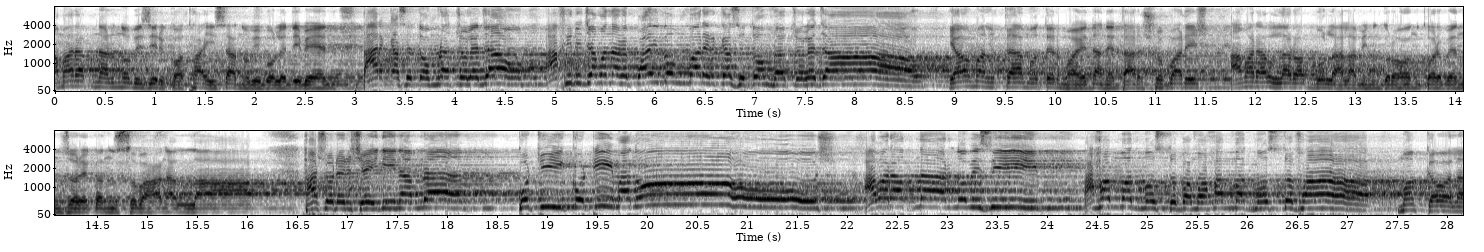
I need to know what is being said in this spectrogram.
আমার আপনার নবীজির কথা ঈসা নবী বলে দিবেন। তার কাছে তোমরা চলে যাও। আখির জামানার পয়গম্বরের কাছে তোমরা চলে যাও। ইয়ামাল কিয়ামতের ময়দানে তার সুপারিশ আমার আল্লাহ রব্বুল আলামিন গ্রহণ করবেন। জোরে কান, সুবহানাল্লাহ। হাসরের সেই দিন আমরা কোটি কোটি মানুষ নবীজি আহম্মদ মোস্তফা, মোহাম্মদ মোস্তফা। মক্কাওয়ালা,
